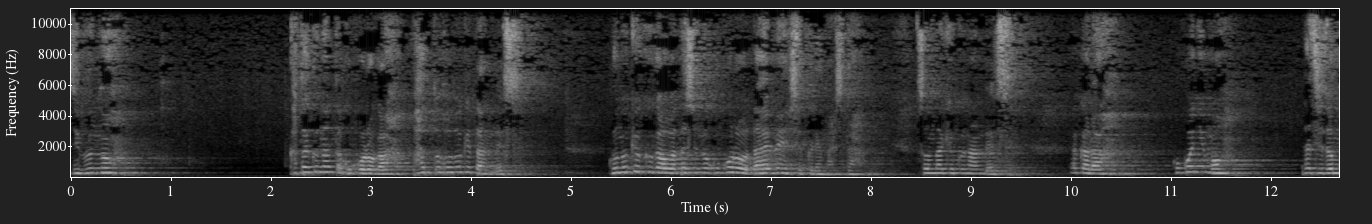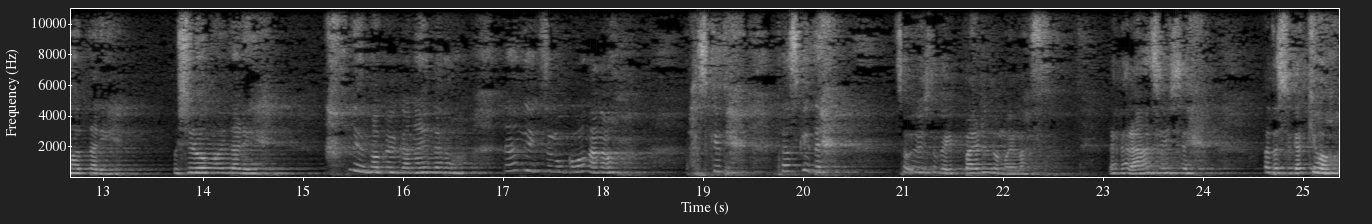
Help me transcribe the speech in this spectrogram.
自分の硬くなった心がパッとほどけたんです。この曲が私の心を代弁してくれました。そんな曲なんです。だからここにも立ち止まったり後ろを向いたりなんでうまくいかないんだろう。なんでいつもこうなの。助けて助けて。そういう人がいっぱいいると思います。だから安心して私が今日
